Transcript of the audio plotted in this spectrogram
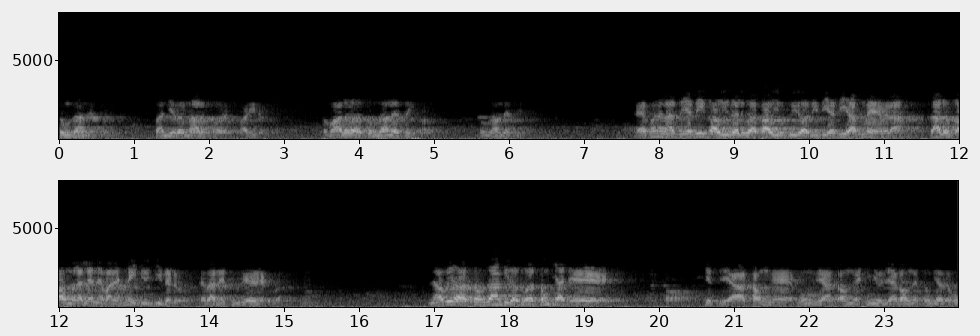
စုံစမ်းတယ်သံဃရဏလို့ခေါ်တယ်ပါဠိတော်ဗမာလိုတော့စုံစမ်းတဲ့စိတ်ပါစုံစမ်းတဲ့စိတ်အဲခေါင်းကတရတိကောက်ယူတယ်သူကကောက်ယူပြီးတော့ဒီတရတိကမှဲ့ဗလားစားလို့ကောင်းမလားလက်နဲ့ပါလဲနှိပ်ကြည့်ကြည့်တယ်လို့အဲ့ဒါနဲ့တူတယ်တဲ့သူကနောက်ပြီးတော့စုံစမ်းပြီးတော့သူကဆုံးဖြတ်တယ်တဲ့ ဖြစ်เสียကောင်းတယ်မုန်းเสียကောင်းတယ်ကြီးညိုเสียကောင်းတယ်သုံးဖြတ်တယ်ဥ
